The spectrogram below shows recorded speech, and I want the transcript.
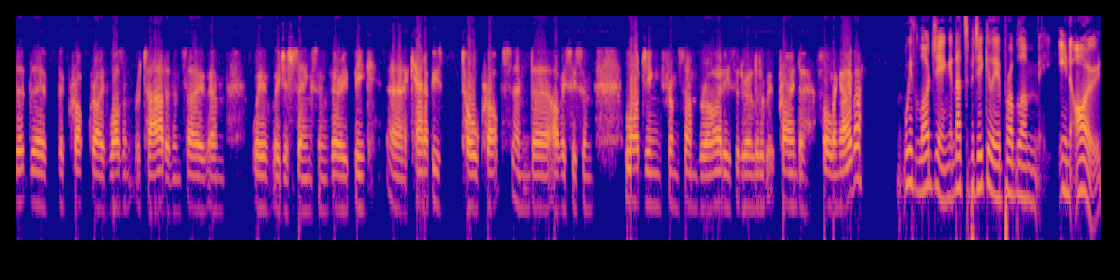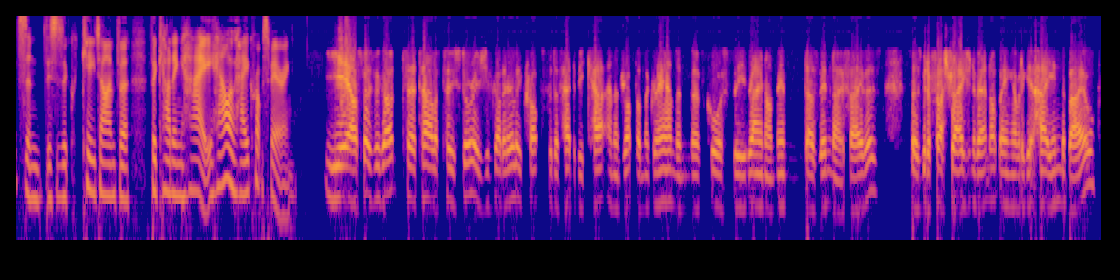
the, the, the crop growth wasn't retarded, and so um, we're, we're just seeing some very big uh, canopies, tall crops, and uh, obviously some lodging from some varieties that are a little bit prone to falling over with lodging, that's particularly a problem in oats, and this is a key time for, for cutting hay. How are hay crops faring? Yeah, I suppose we've got a tale of two stories. You've got early crops that have had to be cut and are dropped on the ground, and of course the rain on them does them no favours. So there's a bit of frustration about not being able to get hay in the bale.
